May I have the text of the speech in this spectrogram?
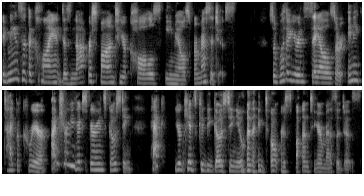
It means that the client does not respond to your calls, emails, or messages. So, whether you're in sales or any type of career, I'm sure you've experienced ghosting. Heck, your kids could be ghosting you when they don't respond to your messages.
